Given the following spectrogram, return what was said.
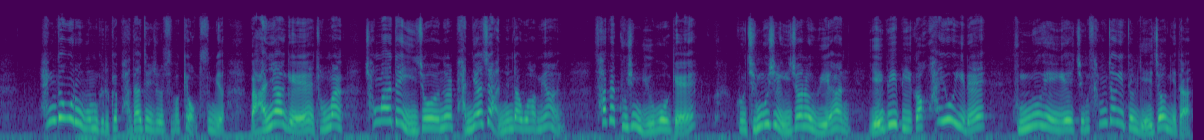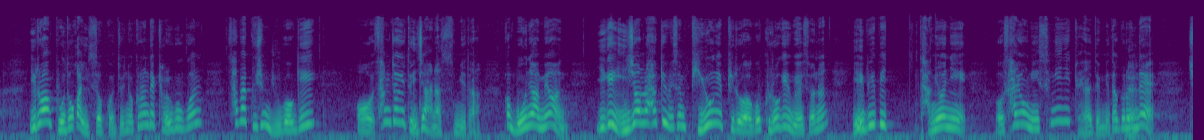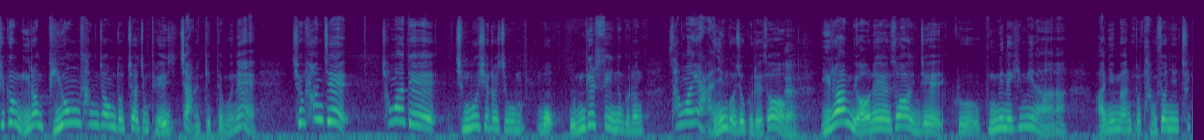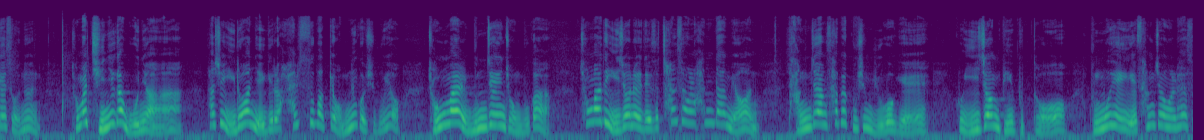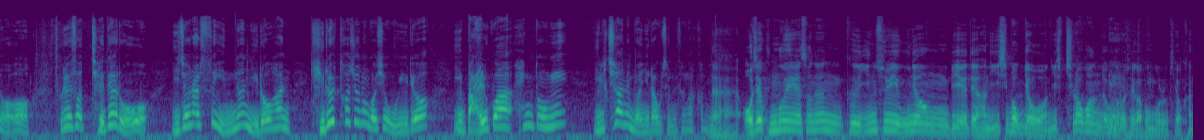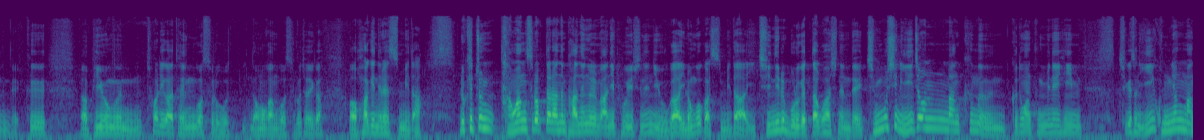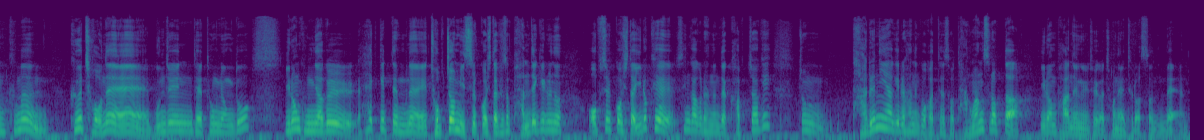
행동으로 보면 그렇게 받아들일 수밖에 없습니다. 만약에 정말 청와대 이전을 반대하지 않는다고 하면 496억의 그 집무실 이전을 위한 예비비가 화요일에 국무회의에 지금 상정이 될 예정이다. 이러한 보도가 있었거든요. 그런데 결국은 496억이 어, 상정이 되지 않았습니다. 그러니까 뭐냐면 이게 이전을 하기 위해서는 비용이 필요하고 그러기 위해서는 예비비 당연히 어, 사용이 승인이 돼야 됩니다. 그런데 지금 이런 비용 상정조차 지금 되지 않았기 때문에 지금 현재 청와대 집무실을 지금 뭐 옮길 수 있는 그런 상황이 아닌 거죠. 그래서 네. 이러한 면에서 이제 그 국민의 힘이나 아니면 또 당선인 측에서는 정말 진위가 뭐냐 사실 이러한 얘기를 할 수밖에 없는 것이고요. 정말 문재인 정부가 청와대 이전에 대해서 찬성을 한다면 당장 496억의 그 이전비부터 국무회의에 상정을 해서 그래서 제대로 이전할 수 있는 이러한 길을 터주는 것이 오히려 이 말과 행동이 일치하는 면이라고 저는 생각합니다. 네, 어제 국무회의에서는 그 인수위 운영비에 대한 20억여 원, 27억 원 정도로 네. 제가 본 걸로 기억하는데 그 어, 비용은 처리가 된 것으로 넘어간 것으로 저희가 어, 확인을 했습니다. 이렇게 좀 당황스럽다라는 반응을 많이 보이시는 이유가 이런 것 같습니다. 이 진위를 모르겠다고 하시는데 집무실 이전만큼은 그동안 국민의힘 측에서는 이 공약만큼은 그 전에 문재인 대통령도 이런 공약을 했기 때문에 접점이 있을 것이다. 그래서 반대 기류는 없을 것이다. 이렇게 생각을 했는데 갑자기 좀 다른 이야기를 하는 것 같아서 당황스럽다. 이런 반응을 저희가 전해 들었었는데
